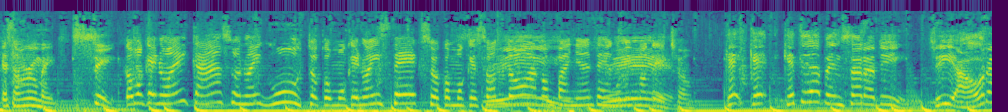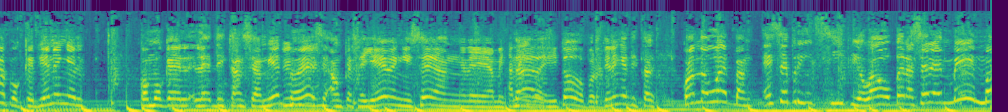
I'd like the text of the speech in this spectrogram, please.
Que son roommates. sí. Como que no hay caso, no hay gusto, como que no hay sexo, como que son Sí, dos acompañantes en un mismo techo. ¿Qué, qué, ¿Qué te da a pensar a ti? Sí, ahora porque tienen el como que el, el distanciamiento ese, aunque se lleven y sean eh, amistades Amigos. y todo, pero tienen el distanciamiento. Cuando vuelvan, ese principio va a volver a ser el mismo.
